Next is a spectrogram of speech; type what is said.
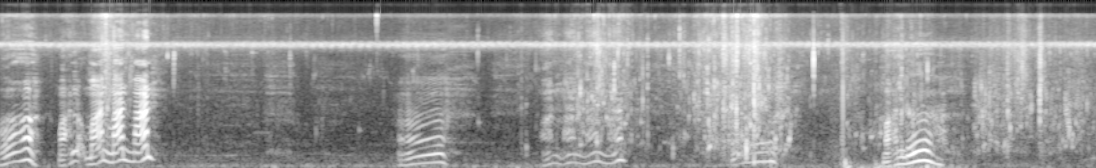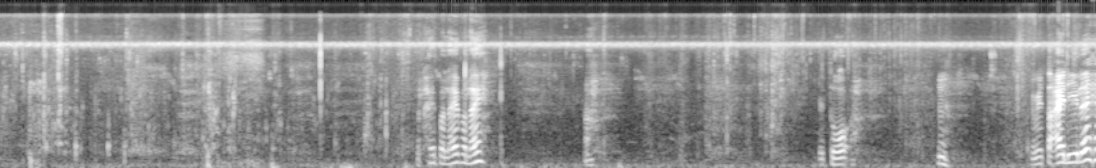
เออมันแล้วมันมันมันเออมันมันมันมันโอ้มันเด้อปลาไหลปลาไหลปลาไหลเอาไอตัว ไม่ตายดีเลย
